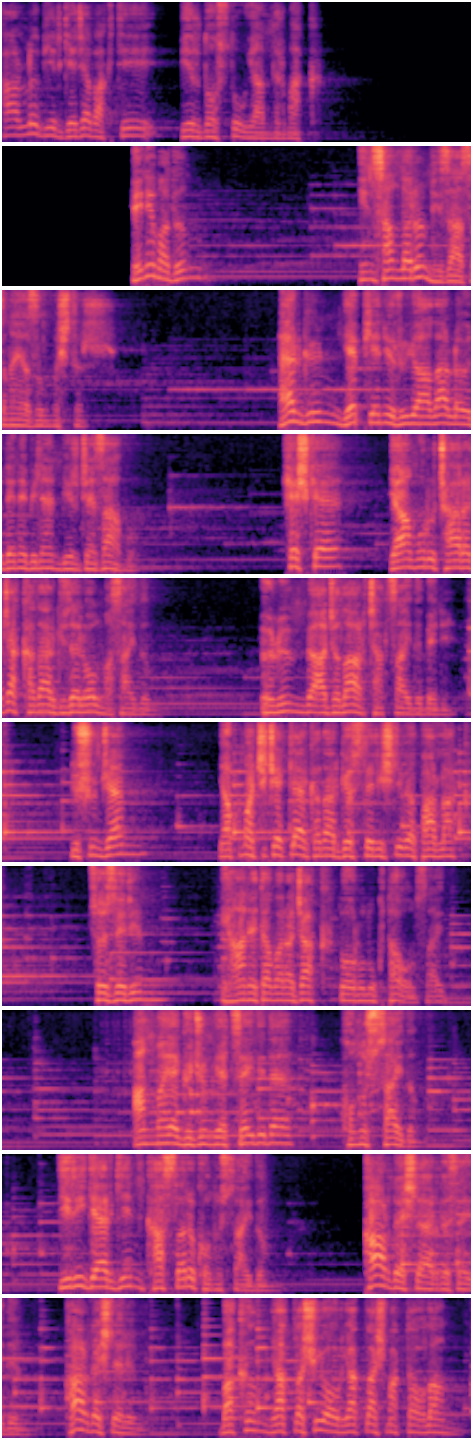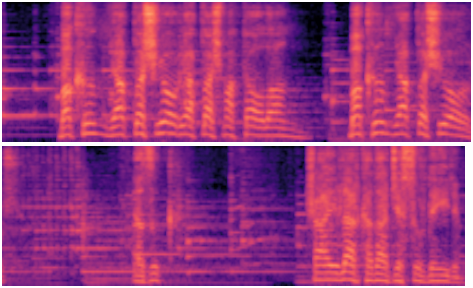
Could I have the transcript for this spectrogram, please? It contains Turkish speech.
Karlı bir gece vakti bir dostu uyandırmak. Benim adım insanların hizasına yazılmıştır. Her gün yepyeni rüyalarla ödenebilen bir ceza bu. Keşke yağmuru çağıracak kadar güzel olmasaydım. Ölüm ve acılar çatsaydı beni. Düşüncem yapma çiçekler kadar gösterişli ve parlak, sözlerim ihanete varacak doğrulukta olsaydı. Anmaya gücüm yetseydi de konuşsaydım. Diri gergin kasları konuşsaydım. Kardeşler deseydim, kardeşlerim. Bakın yaklaşıyor yaklaşmakta olan. Bakın yaklaşıyor yaklaşmakta olan. Bakın yaklaşıyor. Yazık. Şairler kadar cesur değilim.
